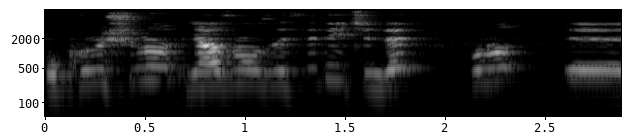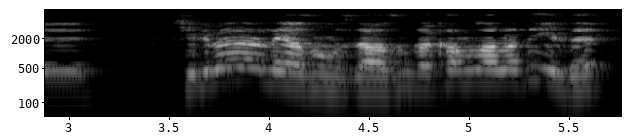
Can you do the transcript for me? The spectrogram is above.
okunuşunu yazmamızı istediği için de bunu e, kelimelerle yazmamız lazım. Rakamlarla değil de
